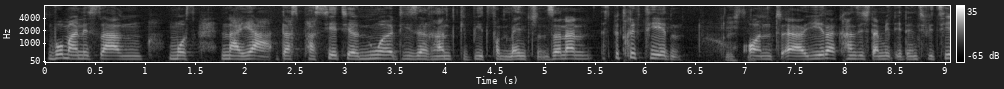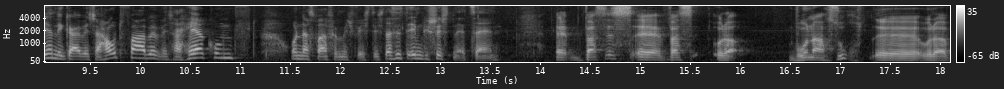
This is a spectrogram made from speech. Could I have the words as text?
wo man nicht sagen muss, naja, das passiert ja nur dieser Randgebiet von Menschen, sondern es betrifft jeden. Richtig. Und äh, jeder kann sich damit identifizieren, egal welche Hautfarbe, welcher Herkunft. Und das war für mich wichtig. Das ist eben Geschichten erzählen. Äh, was ist, äh, was, oder wonach sucht, äh, oder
